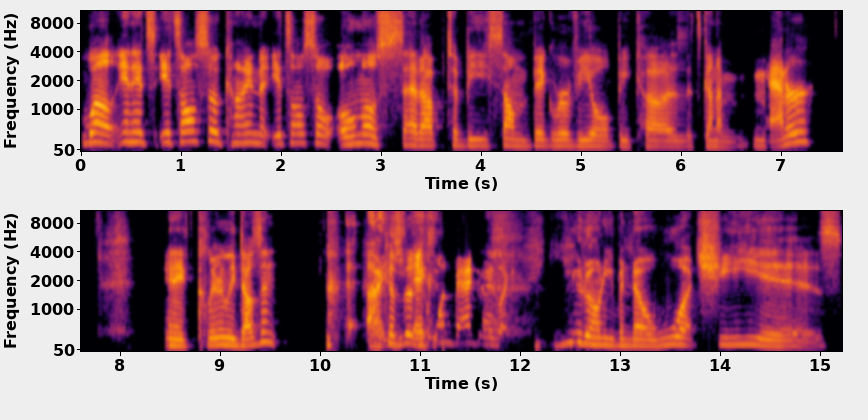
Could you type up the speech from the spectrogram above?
Well, and it's it's also kind of it's also almost set up to be some big reveal because it's gonna matter, and it clearly doesn't. Uh, Because the, the one bad guy's like, "You don't even know what she is,"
